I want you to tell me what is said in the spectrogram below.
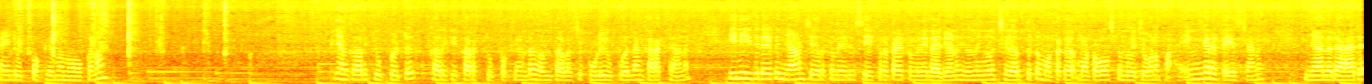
അതിന്റെ ഉപ്പൊക്കെ ഒന്ന് നോക്കണം. ഞാൻ കറിക്ക് ഉപ്പിട്ട് കറിക്ക് കറക്റ്റ് ഉപ്പൊക്കെ ഉണ്ട്. അതൊന്ന് തിളച്ച് പുളി ഉപ്പ് എല്ലാം കറക്റ്റാണ് ഇനി ഇതിലേക്ക് ഞാൻ ചേർക്കുന്ന ഒരു സീക്രട്ട് ആയിട്ടുള്ളൊരു കാര്യമാണ്. ഇത് നിങ്ങൾ ചേർത്തിട്ട് മുട്ട മുട്ട റോസ്റ്റ് ഒന്ന് വെച്ചോണം ഭയങ്കര ടേസ്റ്റാണ് ഞാനൊരു അര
